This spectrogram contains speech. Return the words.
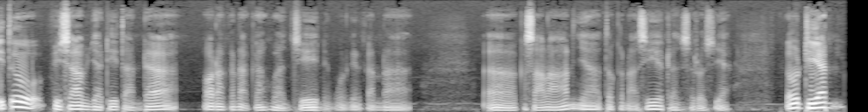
Itu bisa menjadi tanda orang kena gangguan jin mungkin karena uh, kesalahannya atau kena sihir dan seterusnya kemudian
